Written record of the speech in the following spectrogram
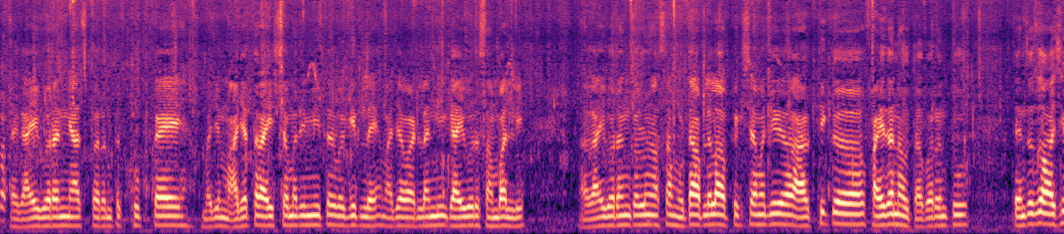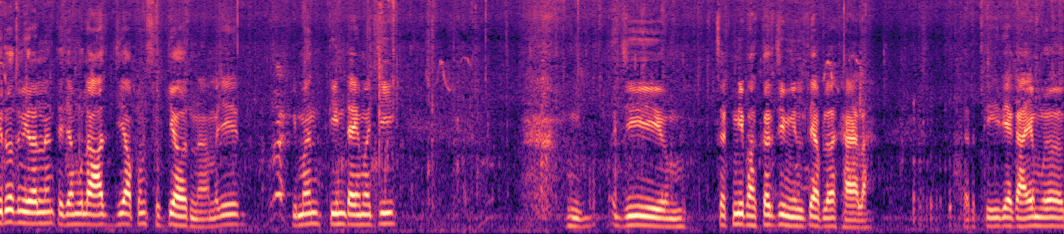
त्या गाई गुरांनी आजपर्यंत खूप काय म्हणजे माझ्या तर आयुष्यामध्ये मी तर बघितलं आहे माझ्या वडिलांनी गाई सांभाळली. गाई गुरांकडून असा मोठा आपल्याला अपेक्षा म्हणजे आर्थिक फायदा नव्हता परंतु त्यांचा जो आशीर्वाद मिळाला ना त्याच्यामुळं आज जे आपण सुखी आहोत ना म्हणजे किमान तीन टायमाची जी चटणी भाकर जी मिळते आपल्याला खायला. तर ती त्या गायीमुळं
